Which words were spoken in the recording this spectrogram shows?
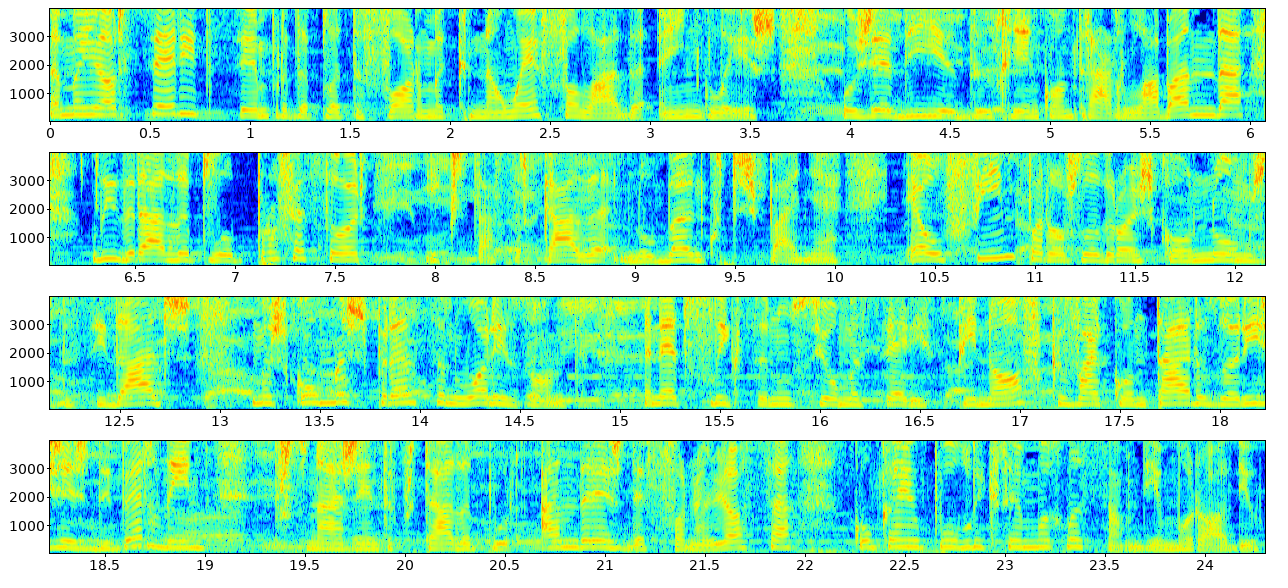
a maior série de sempre da plataforma que não é falada em inglês. Hoje é dia de reencontrar La Banda, liderada pelo Professor e que está cercada no Banco de Espanha. É o fim para os ladrões com nomes de cidades, mas com uma esperança no horizonte. A Netflix anunciou uma série spin-off que vai contar as origens de Berlim, personagem interpretada por Andrés de Fonolhosa, com quem o público tem uma relação de amor-ódio.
